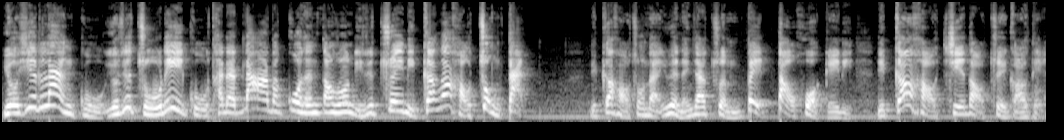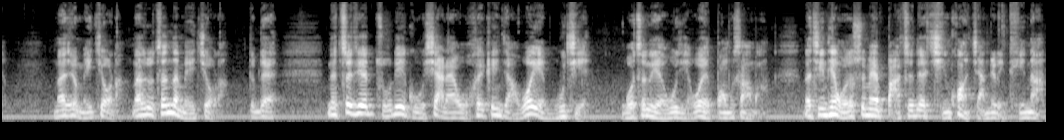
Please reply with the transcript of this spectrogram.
有些烂股，有些主力股，它在拉的过程当中，你去追，你刚刚好中弹。你刚好中弹，因为人家准备到货给你，你刚好接到最高点，那就没救了，那就真的没救了，对不对？那这些主力股下来，我会跟你讲，我也无解，我真的也无解，我也帮不上忙。那今天我就顺便把这些情况讲给你听呐、啊。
